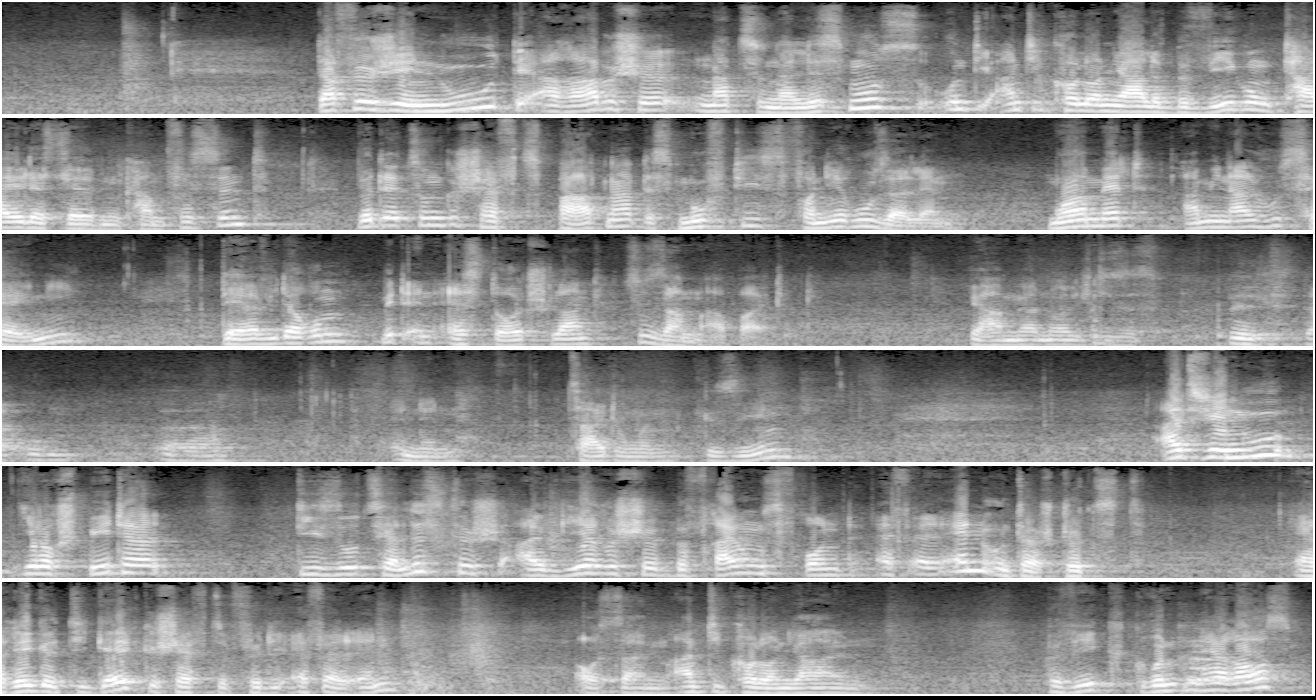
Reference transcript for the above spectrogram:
Dafür Genou der arabische Nationalismus und die antikoloniale Bewegung Teil desselben Kampfes sind, wird er zum Geschäftspartner des Muftis von Jerusalem, Mohammed Amin al-Husseini, der wiederum mit NS-Deutschland zusammenarbeitet. Wir haben ja neulich dieses Bild da oben äh, in den Zeitungen gesehen. Als Genou jedoch später die sozialistisch-algerische Befreiungsfront FLN unterstützt. Er regelt die Geldgeschäfte für die FLN aus seinen antikolonialen Beweggründen heraus,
